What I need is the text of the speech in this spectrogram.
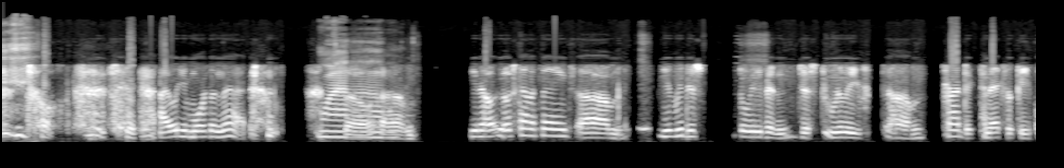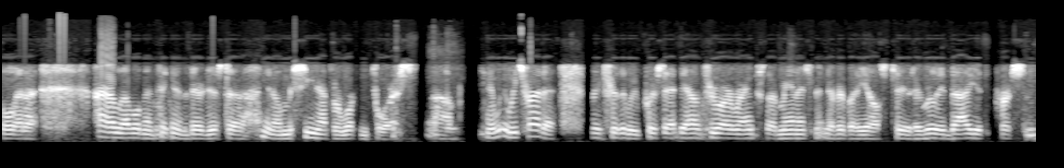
so I owe you more than that. Wow. So, um, you know, those kind of things. Um, you, we just believe in just really um, trying to connect with people at a higher level than thinking that they're just a you know machine out there working for us. Um, and we, we try to make sure that we push that down through our ranks with our management and everybody else too to really value the person.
